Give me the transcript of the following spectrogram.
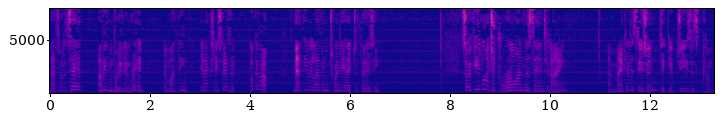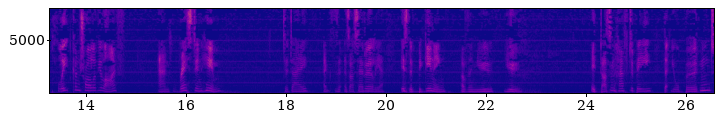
That's what it said. I've even put it in red in my thing. It actually says it. Look it up. Matthew 11, 28 to 30. So if you'd like to draw a line in the sand today and make a decision to give Jesus complete control of your life and rest in Him, today, as I said earlier, is the beginning of the new you. It doesn't have to be that you're burdened.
